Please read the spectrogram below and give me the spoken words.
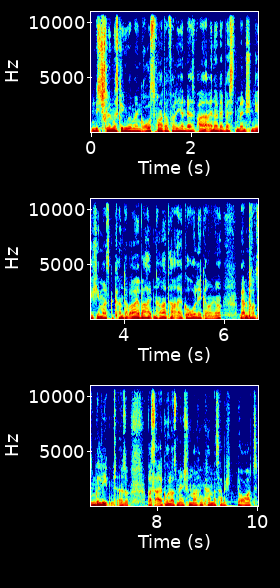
nichts Schlimmes gegenüber meinem Großvater verlieren. Der war einer der besten Menschen, die ich jemals gekannt habe. Aber er war halt ein harter Alkoholiker. Ja? Wir haben ihn trotzdem geliebt. Also was Alkohol aus Menschen machen kann, das habe ich dort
